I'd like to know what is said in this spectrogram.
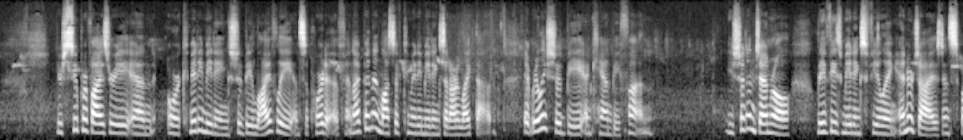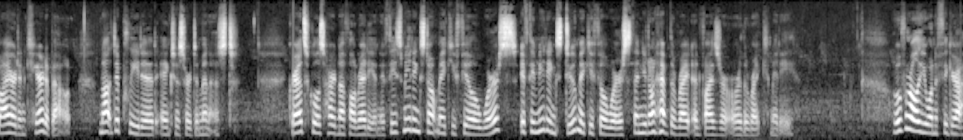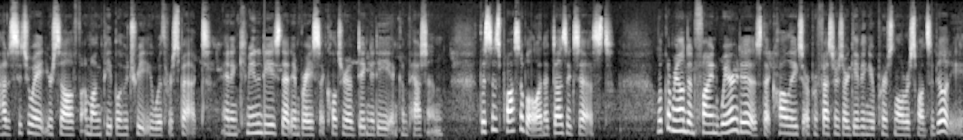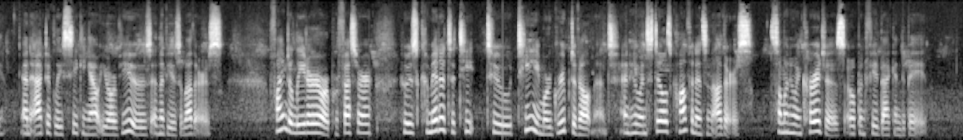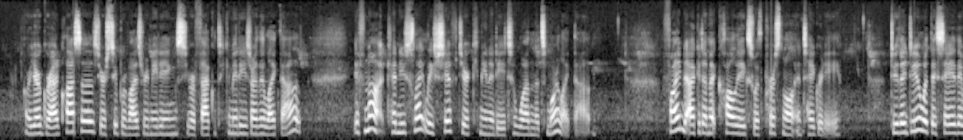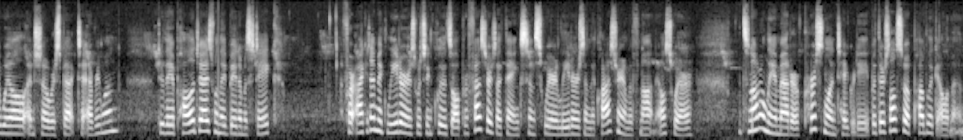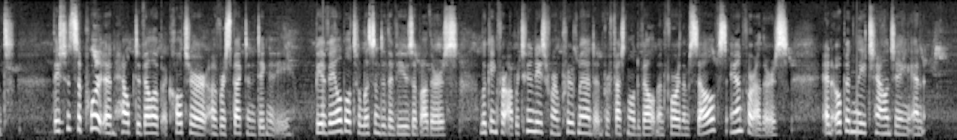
Your supervisory and or committee meetings should be lively and supportive, and I've been in lots of committee meetings that are like that. It really should be and can be fun. You should, in general, leave these meetings feeling energized, inspired, and cared about, not depleted, anxious, or diminished. Grad school is hard enough already, and if these meetings don't make you feel worse, if the meetings do make you feel worse, then you don't have the right advisor or the right committee. Overall, you want to figure out how to situate yourself among people who treat you with respect and in communities that embrace a culture of dignity and compassion. This is possible and it does exist. Look around and find where it is that colleagues or professors are giving you personal responsibility and actively seeking out your views and the views of others. Find a leader or professor who's committed to, te to team or group development and who instills confidence in others, someone who encourages open feedback and debate. Are your grad classes, your supervisory meetings, your faculty committees, are they like that? If not, can you slightly shift your community to one that's more like that? Find academic colleagues with personal integrity. Do they do what they say they will and show respect to everyone? Do they apologize when they've made a mistake? For academic leaders, which includes all professors, I think, since we're leaders in the classroom, if not elsewhere, it's not only a matter of personal integrity, but there's also a public element. They should support and help develop a culture of respect and dignity, be available to listen to the views of others, looking for opportunities for improvement and professional development for themselves and for others, and openly challenging and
